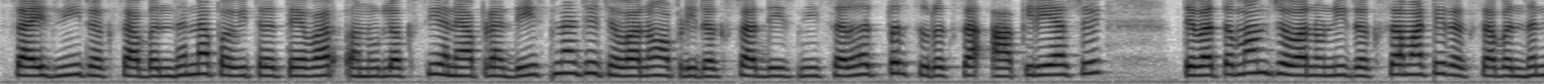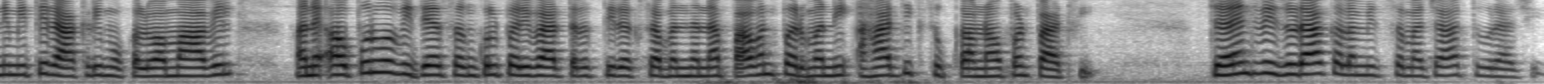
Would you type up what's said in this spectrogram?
સાઇઝની રક્ષાબંધનના પવિત્ર તહેવાર અનુલક્ષી અને આપણા દેશના જે જવાનો આપણી રક્ષા દેશની સરહદ પર સુરક્ષા આપી રહ્યા છે, તેવા તમામ જવાનોની રક્ષા માટે રક્ષાબંધન નિમિત્તે રાખડી મોકલવામાં આવેલ અને અપૂર્વ વિદ્યા સંકુલ પરિવાર તરફથી રક્ષાબંધનના પાવન પર્વની હાર્દિક શુભકામનાઓ પણ પાઠવી. જયંત વિઝુડા કલમિત સમાચાર, ધોરાજી.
